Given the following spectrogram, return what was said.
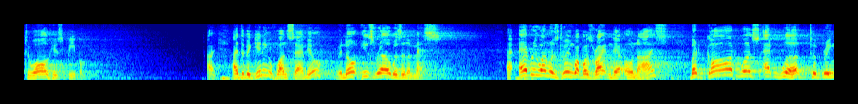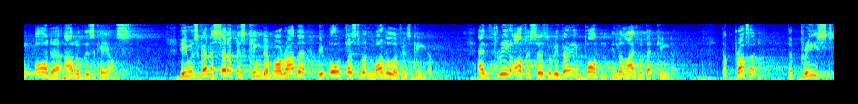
to all his people. Right? At the beginning of 1 Samuel, we know Israel was in a mess. Everyone was doing what was right in their own eyes, but God was at work to bring order out of this chaos. He was going to set up his kingdom, or rather, the Old Testament model of his kingdom. And three officers will be very important in the life of that kingdom the prophet, the priest,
